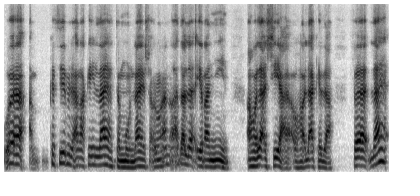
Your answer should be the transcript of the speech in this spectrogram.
وكثير من العراقيين لا يهتمون لا يشعرون أنه هذا إيرانيين أو هؤلاء شيعة أو هؤلاء كذا. فلا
